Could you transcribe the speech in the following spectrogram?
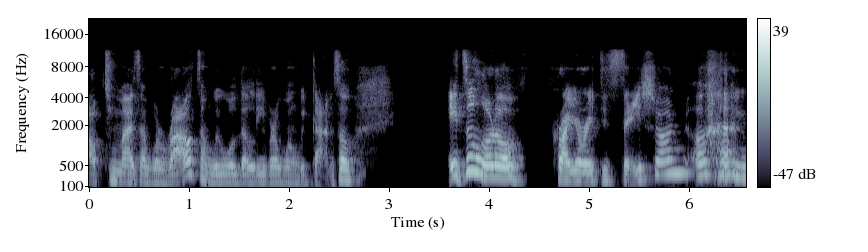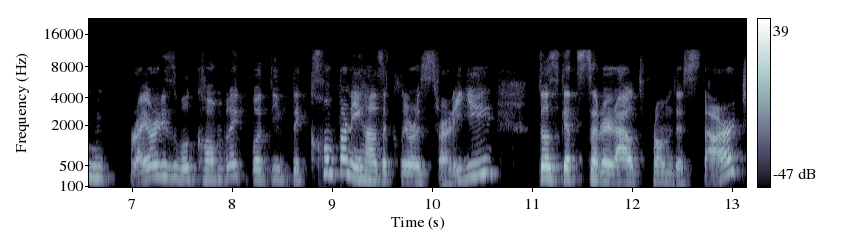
optimize our routes and we will deliver when we can. So it's a lot of prioritization and priorities will conflict, but if the company has a clear strategy, does get started out from the start,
